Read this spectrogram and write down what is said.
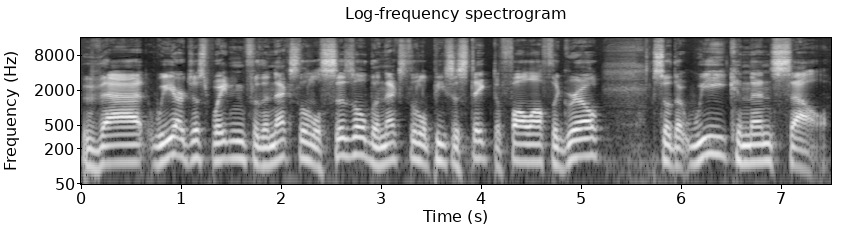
that we are just waiting for the next little sizzle, the next little piece of steak to fall off the grill so that we can then sell.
